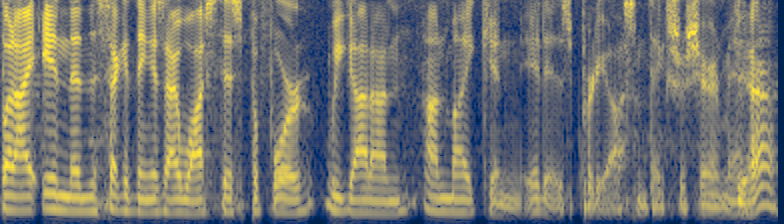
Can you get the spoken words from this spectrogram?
but I and then the second thing is I watched this before we got on on mic, and it is pretty awesome. Thanks for sharing, man. yeah,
